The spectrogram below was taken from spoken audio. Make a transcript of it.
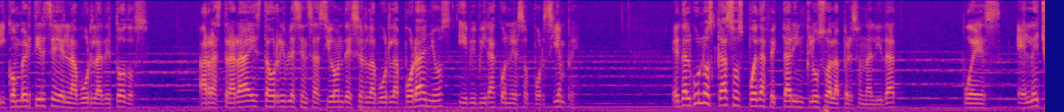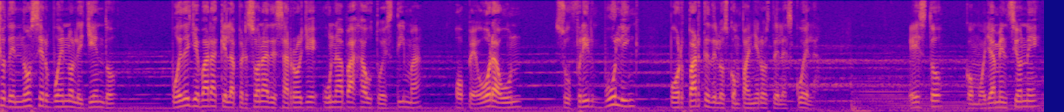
y convertirse en la burla de todos. Arrastrará esta horrible sensación de ser la burla por años y vivirá con eso por siempre. En algunos casos puede afectar incluso a la personalidad, pues el hecho de no ser bueno leyendo puede llevar a que la persona desarrolle una baja autoestima o peor aún, sufrir bullying por parte de los compañeros de la escuela. Esto, como ya mencioné,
